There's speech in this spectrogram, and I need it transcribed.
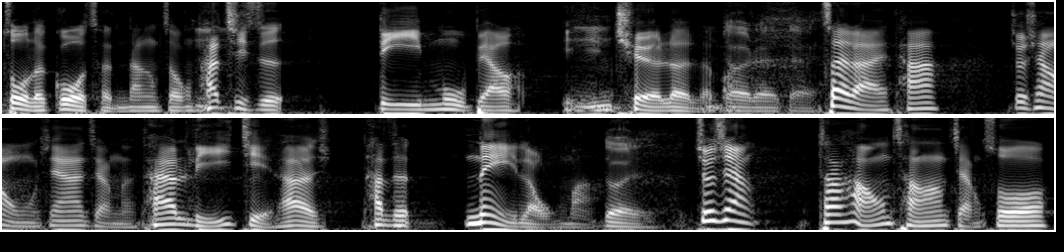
做的过程当中，他其实第一目标已经确认了嘛。对对对。再来，他就像我们现在讲的，他要理解他的他的内容嘛。对。就像。他好像常常讲说，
